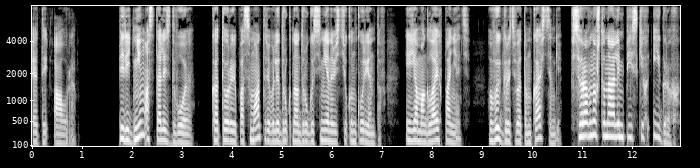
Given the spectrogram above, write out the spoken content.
этой ауры. Перед ним остались двое, которые посматривали друг на друга с ненавистью конкурентов, и я могла их понять. Выиграть в этом кастинге все равно, что на Олимпийских играх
